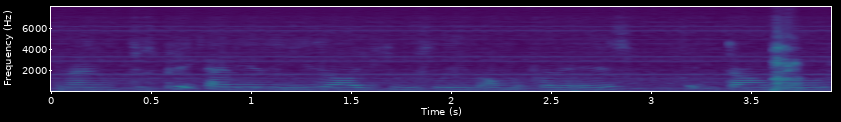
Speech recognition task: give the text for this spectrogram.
And then just pick any of these or you can just leave it on which one it is. Click download.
